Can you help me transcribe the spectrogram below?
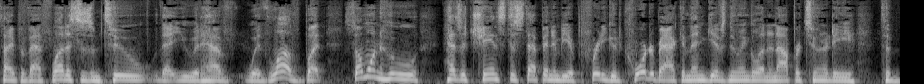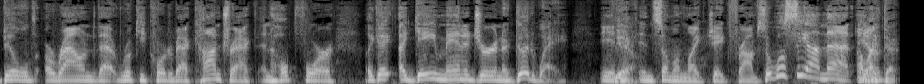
type of athleticism too that you would have with Love, but someone who has a chance to step in and be a pretty good quarterback and then gives New England an opportunity to build around that rookie quarterback contract and hope for like a, a game manager in a good way in, yeah. in someone like Jake Fromm. So we'll see on that. I like know, that.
